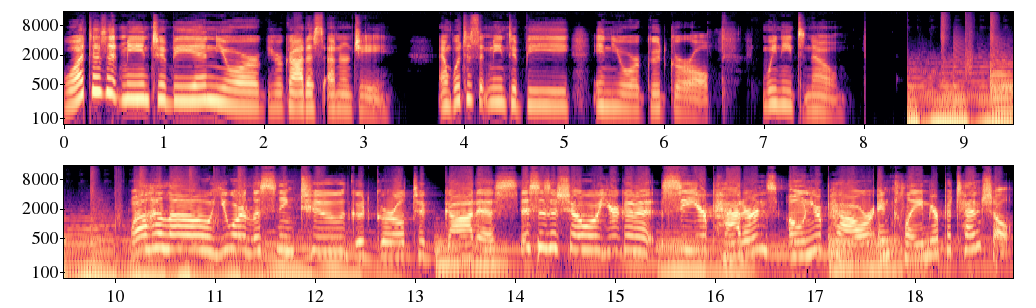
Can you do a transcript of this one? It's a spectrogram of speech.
what does it mean to be in your, your goddess energy? And what does it mean to be in your good girl? We need to know. Well, hello. You are listening to Good Girl to Goddess. This is a show where you're going to see your patterns, own your power, and claim your potential.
